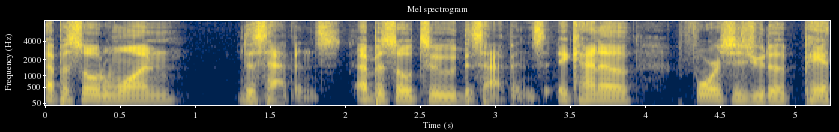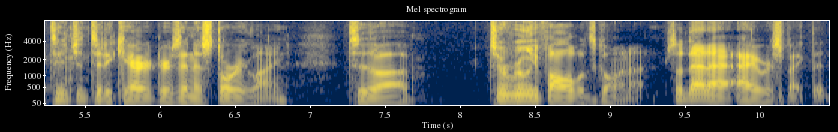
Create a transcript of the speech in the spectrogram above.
episode one, this happens, episode two, this happens. It kind of forces you to pay attention to the characters and the storyline to uh, to really follow what's going on. So that I, I respected.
